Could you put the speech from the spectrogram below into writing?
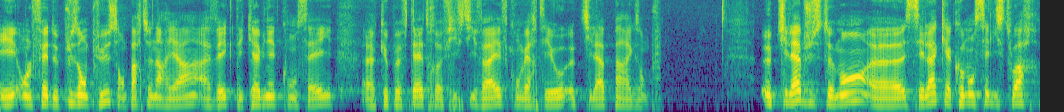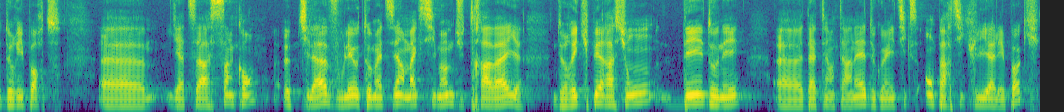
Et on le fait de plus en plus en partenariat avec des cabinets de conseil euh, que peuvent être 55, Converteo, Uptilab par exemple. Uptilab, justement, euh, c'est là qu'a commencé l'histoire de Report. Euh, il y a de ça 5 ans, Uptilab voulait automatiser un maximum du travail de récupération des données, data Internet, de Google Analytics en particulier à l'époque,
